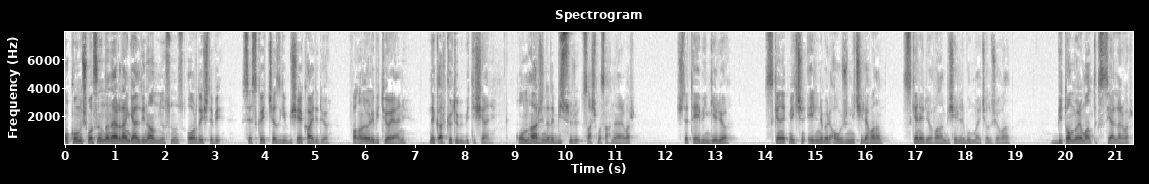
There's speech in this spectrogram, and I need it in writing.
O konuşmasının da nereden geldiğini anlıyorsunuz. Orada işte bir ses kayıt cihazı gibi bir şeye kaydediyor. Falan öyle bitiyor yani. Ne kadar kötü bir bitiş yani. Onun haricinde de bir sürü saçma sahneler var. İşte Teybin geliyor. Scan etmek için elini böyle avucunun içiyle falan scan ediyor falan bir şeyleri bulmaya çalışıyor falan. Bir ton böyle mantıksız yerler var.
